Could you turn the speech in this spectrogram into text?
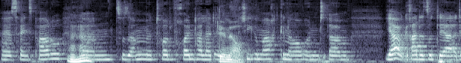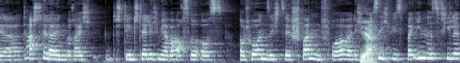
äh, Sainz Pardo, mhm. ähm, zusammen mit Todd Freundthal hat er genau. Regie gemacht, genau. Und ähm, ja, gerade so der, der Darstellerinnenbereich, den stelle ich mir aber auch so aus Autorensicht sehr spannend vor, weil ich ja. weiß nicht, wie es bei Ihnen ist. Viele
